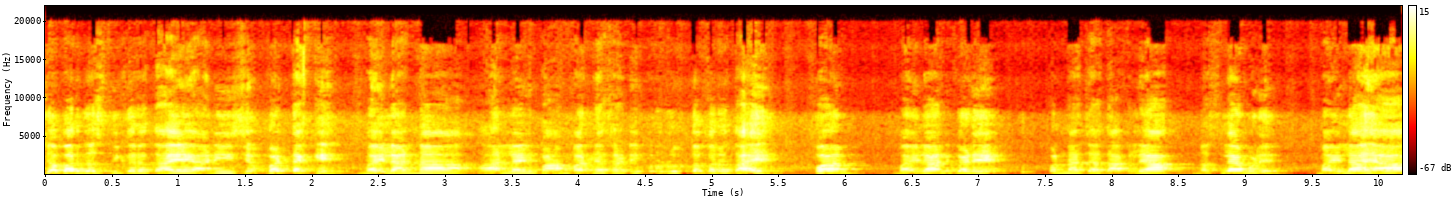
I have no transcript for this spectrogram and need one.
जबरदस्ती करत आहे आणि शंभर टक्के महिलांना ऑनलाईन फॉर्म भरण्यासाठी प्रवृत्त करत आहे. पण महिलांकडे उत्पन्नाच्या दाखल्या नसल्यामुळे महिला ह्या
